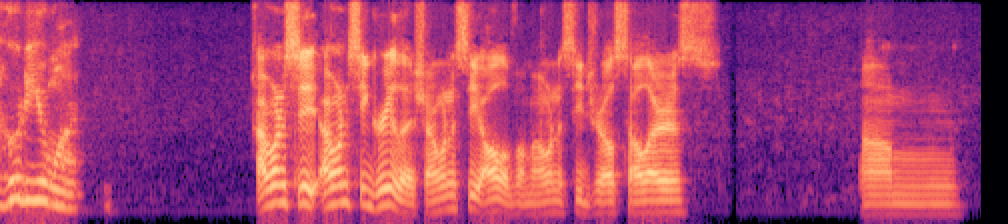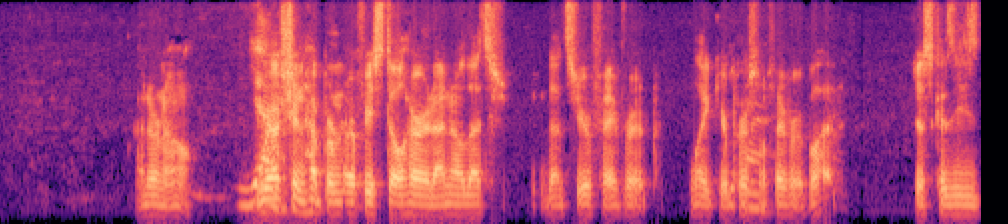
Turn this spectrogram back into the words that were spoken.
Who do you want? I want to see I want to see Grealish. I want to see all of them. I want to see Drill Sellers. Um, I don't know. Yeah, Rushian Hepburn Murphy still hurt. I know that's that's your favorite, like your Yeah. personal favorite, but just because he's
